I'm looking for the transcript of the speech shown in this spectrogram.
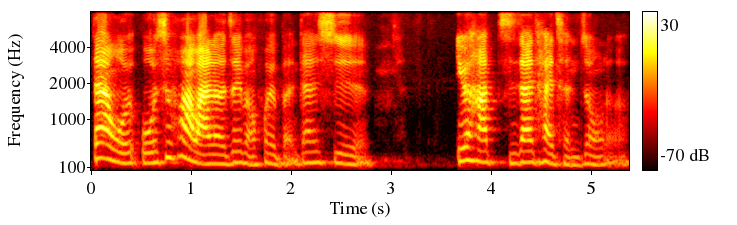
但我我是画完了这本绘本，但是因为它实在太沉重了。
